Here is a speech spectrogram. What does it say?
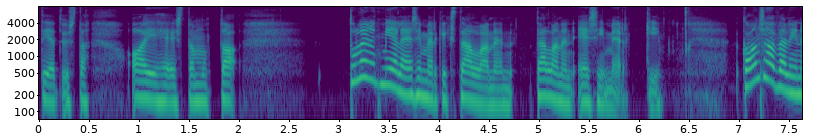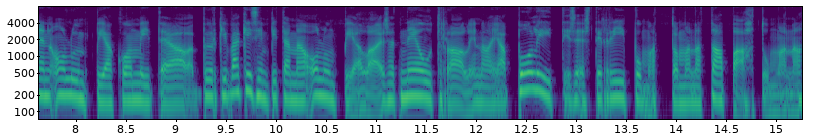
tietyistä aiheista, mutta tulee nyt mieleen esimerkiksi tällainen, tällainen esimerkki. Kansainvälinen olympiakomitea pyrki väkisin pitämään olympialaiset neutraalina ja poliittisesti riippumattomana tapahtumana.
